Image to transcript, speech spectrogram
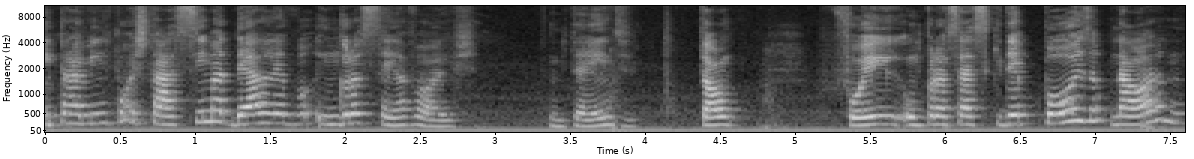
e pra mim postar acima dela, levo- engrossei a voz. Entende? Então, foi um processo que depois, na hora,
